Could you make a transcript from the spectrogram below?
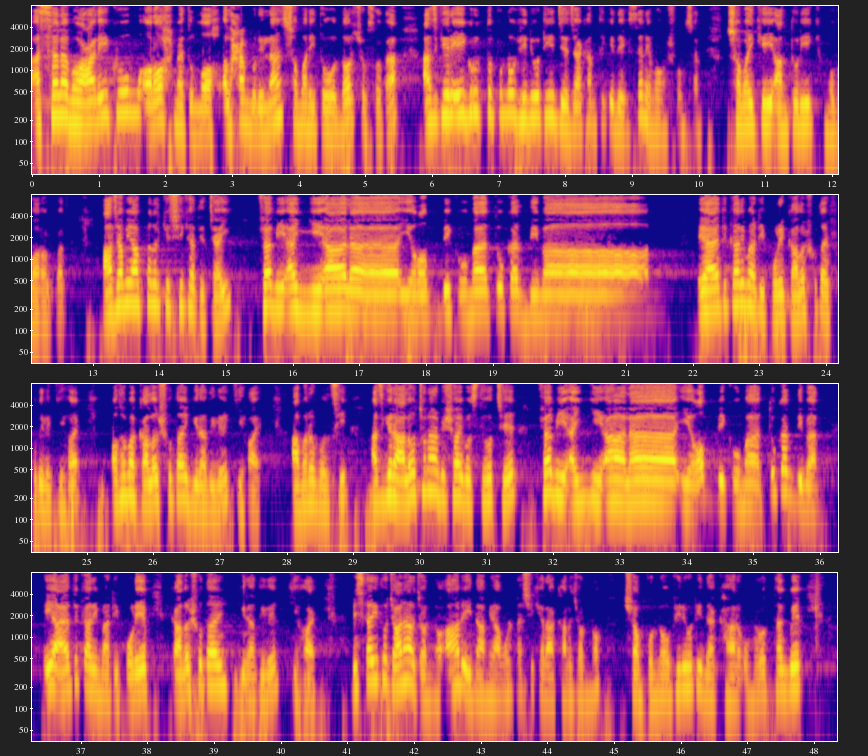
আসসালামু আলাইকুম রহমতুল্লাহ আলহামদুলিল্লাহ সম্মানিত দর্শক শ্রোতা আজকের এই গুরুত্বপূর্ণ ভিডিওটি যে যেখান থেকে দেখছেন এবং শুনছেন সবাইকেই আন্তরিক মোবারকবাদ আজ আমি আপনাদেরকে শিখাতে চাই فبأي آلاء ربكما تكذبان এই আয়াতি কারিমাটি পড়ে কালো সুতায় ফু দিলে কি হয় অথবা কালো সুতায় গিরা দিলে কি হয় আবারও বলছি আজকের আলোচনার বিষয়বস্তু হচ্ছে ফাবি আইয়ি আলাই রাব্বিকুমা তুকাদ্দিবান? এই আয়াতে কারিমাটি পড়ে কালো সুতায় গিরা দিলে কি হয়? বিস্তারিত জানার জন্য আর এই দামি আমলটা শিখে রাখার জন্য সম্পূর্ণ ভিডিওটি দেখার অনুরোধ থাকবে।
